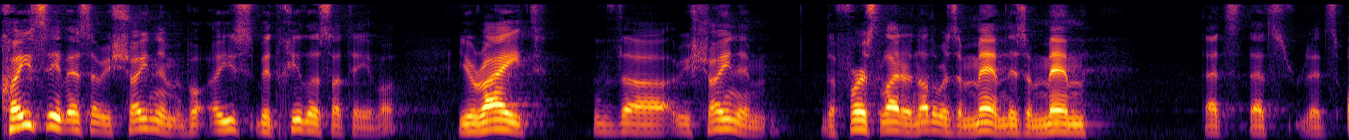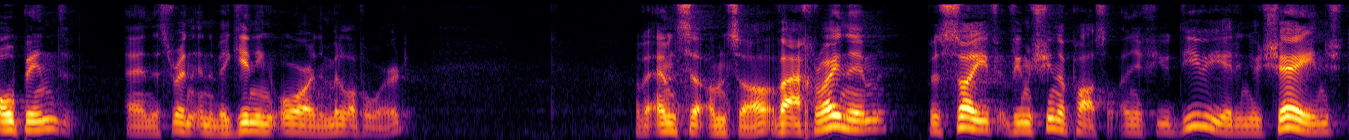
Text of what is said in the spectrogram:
Koisiv es rishonim betchilas ateva. You write the rishonim, the first letter. In other words, a mem. There's a mem that's that's that's opened and it's written in the beginning or in the middle of a word. Of emtza umtza va'achroinim b'soif v'imshin apostle. And if you deviate and you changed,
